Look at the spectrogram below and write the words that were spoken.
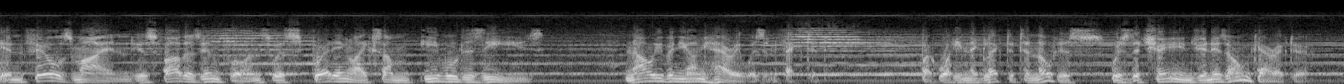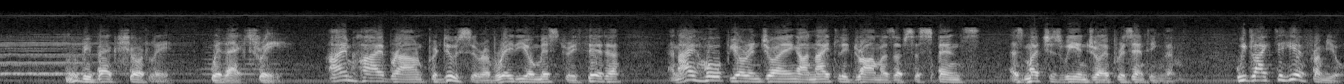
In Phil's mind, his father's influence was spreading like some evil disease. Now even young Harry was infected. But what he neglected to notice was the change in his own character. We'll be back shortly with Act Three. I'm Himan Brown, producer of Radio Mystery Theater, and I hope you're enjoying our nightly dramas of suspense as much as we enjoy presenting them. We'd like to hear from you.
